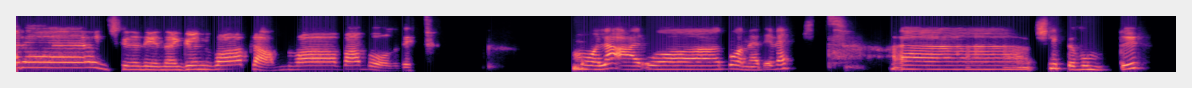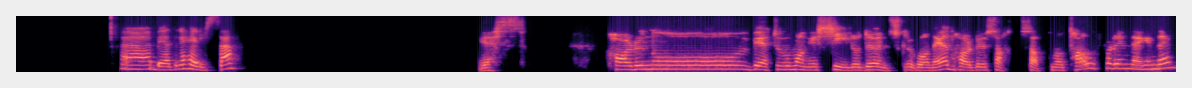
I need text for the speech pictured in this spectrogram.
er eh, ønskene dine, Gunn? Hva er planen? Hva, hva er målet ditt? Målet er å gå ned i vekt, eh, slippe vondter, bedre helse. Yes. Har du noe Vet du hvor mange kilo du ønsker å gå ned? Har du satt, satt noe tall for din egen del?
